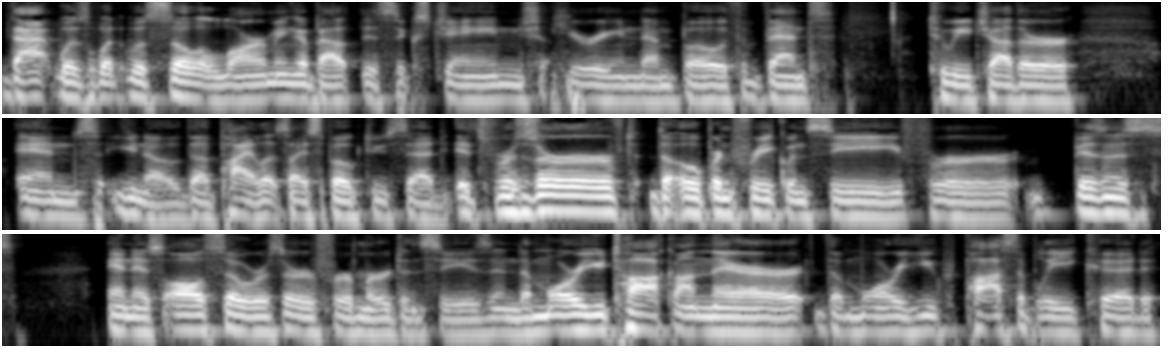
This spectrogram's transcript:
that was what was so alarming about this exchange, hearing them both vent to each other. And, you know, the pilots I spoke to said it's reserved the open frequency for business and it's also reserved for emergencies. And the more you talk on there, the more you possibly could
